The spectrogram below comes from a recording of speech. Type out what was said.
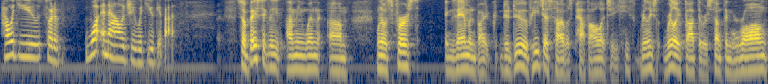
how would you sort of what analogy would you give us so basically i mean when um, when it was first examined by de Duve, he just thought it was pathology he really really thought there was something wrong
